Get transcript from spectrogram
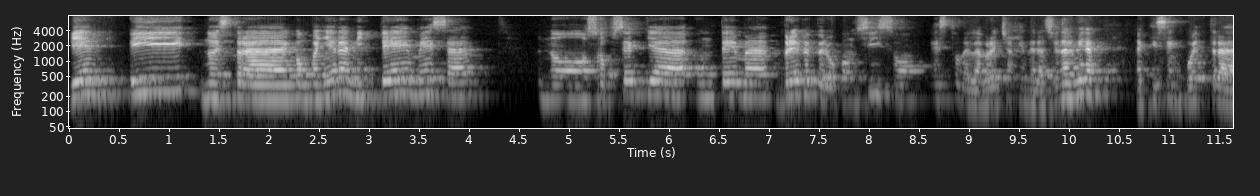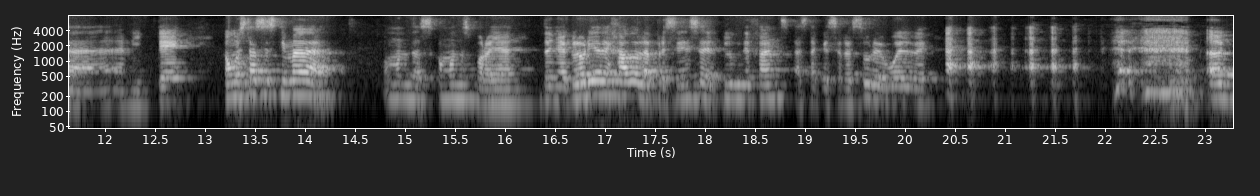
bien, y nuestra compañera Nicté Mesa nos obsequia un tema breve pero conciso, esto de la brecha generacional. Mira, aquí se encuentra Nicté. ¿Cómo estás, estimada? ¿Cómo andas? ¿Cómo andas por allá? Doña Gloria ha dejado la presidencia del club de fans hasta que se resure y vuelve. ok,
